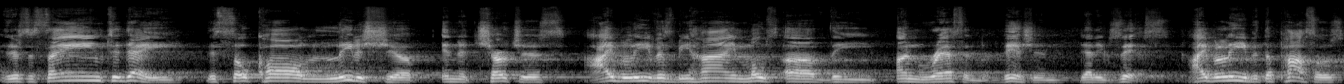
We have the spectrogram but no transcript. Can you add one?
It is the same today. This so-called leadership in the churches, I believe is behind most of the unrest and division that exists. I believe if the apostles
